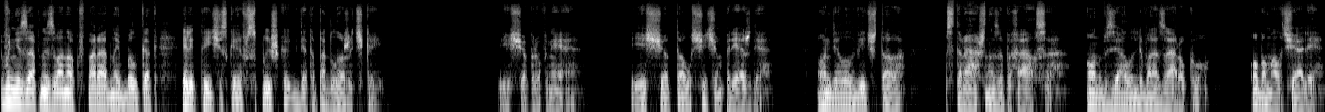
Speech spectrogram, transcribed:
Внезапный звонок в парадной был как электрическая вспышка где-то под ложечкой. Еще крупнее еще толще, чем прежде. Он делал вид, что страшно запыхался. Он взял льва за руку. Оба молчали,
